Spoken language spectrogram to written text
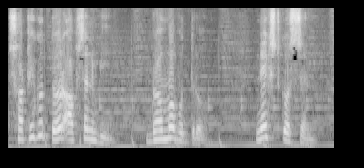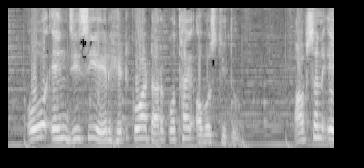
সঠিক উত্তর option B Brahmaputra next question O NGC এর হেডকোয়ার্টার কোথায় অবস্থিত? Option A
